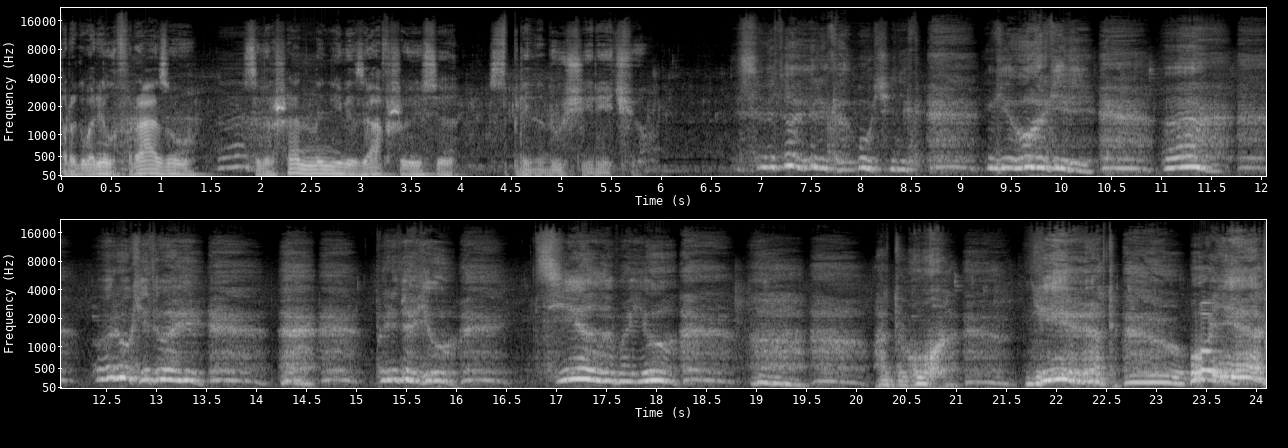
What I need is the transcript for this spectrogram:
проговорил фразу, совершенно не вязавшуюся с предыдущей речью. Святой великомученик Георгий, а, в руки твои а, предаю тело мое, а, а дух нет, о нет,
